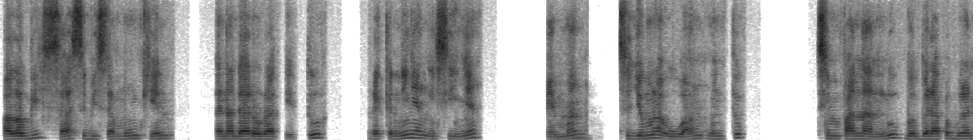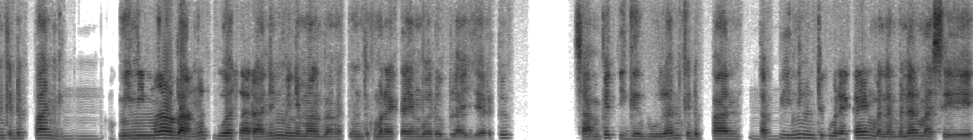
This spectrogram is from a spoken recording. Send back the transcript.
kalau bisa sebisa mungkin dana darurat itu rekening yang isinya memang Mhm. sejumlah uang untuk simpanan lu beberapa bulan ke depan gitu. Mhm. Oke, minimal oke. banget gua saranin minimal banget untuk mereka yang baru belajar tuh sampai tiga bulan ke depan tapi ini Hmm. untuk mereka yang benar-benar masih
